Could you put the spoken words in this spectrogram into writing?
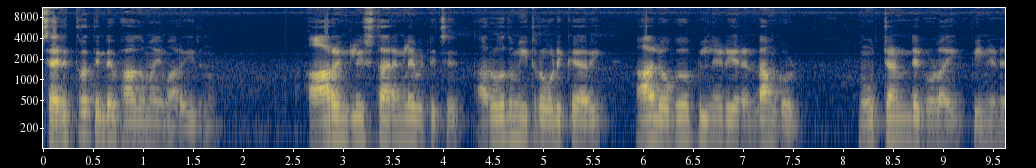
ചരിത്രത്തിന്റെ ഭാഗമായി മാറിയിരുന്നു. ആറ് ഇംഗ്ലീഷ് താരങ്ങളെ വെട്ടിച്ച് അറുപത് മീറ്റർ ഓടിക്കയറി ആ ലോകകപ്പിൽ നേടിയ രണ്ടാം ഗോൾ നൂറ്റാണ്ടിന്റെ ഗോളായി പിന്നീട്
